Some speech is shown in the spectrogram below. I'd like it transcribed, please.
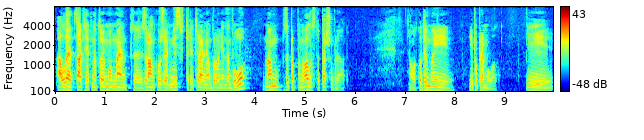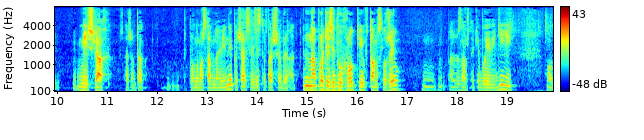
Але так як на той момент е, зранку вже місць в територіальній обороні не було, нам запропонували 101 бригаду. От, куди ми і- попрямували. І мій шлях, скажімо так, повномасштабної війни почався зі 101 бригади. На протязі двох років там служив, знову ж таки, бойові дії. От,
